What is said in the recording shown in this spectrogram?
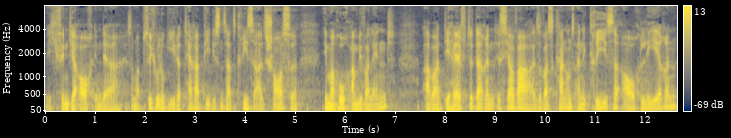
Ich finde ja auch in der sag mal, Psychologie oder Therapie diesen Satz Krise als Chance immer hoch ambivalent. Aber die Hälfte darin ist ja wahr. Also was kann uns eine Krise auch lehren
